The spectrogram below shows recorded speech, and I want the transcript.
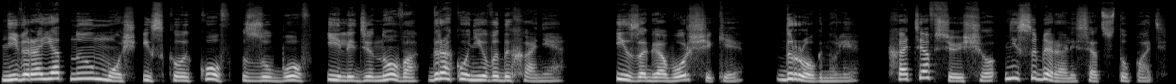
Невероятную мощь из клыков, зубов и ледяного драконьего дыхания. И заговорщики дрогнули, хотя все еще не собирались отступать.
